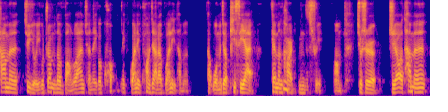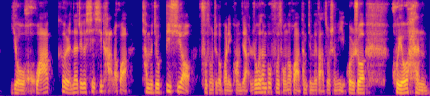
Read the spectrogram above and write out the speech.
他们就有一个专门的网络安全的一个框那个管理框架来管理他们，它我们叫 PCI（Payment 嗯 Card Industry） 啊、就是只要他们有划个人的这个信息卡的话，他们就必须要服从这个管理框架。如果他们不服从的话，他们就没法做生意，或者说会有很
